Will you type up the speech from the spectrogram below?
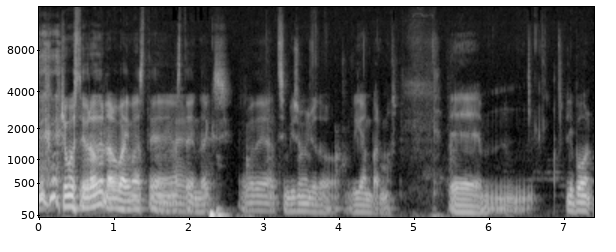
και όμως την βράδυ λέω «Πάει, είμαστε, είμαστε εντάξει. Οπότε να τσιμπήσουμε και το vegan bar μας. Ε, λοιπόν,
